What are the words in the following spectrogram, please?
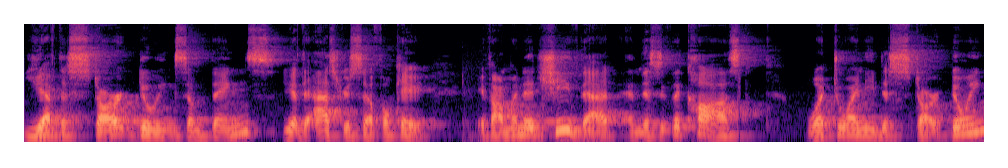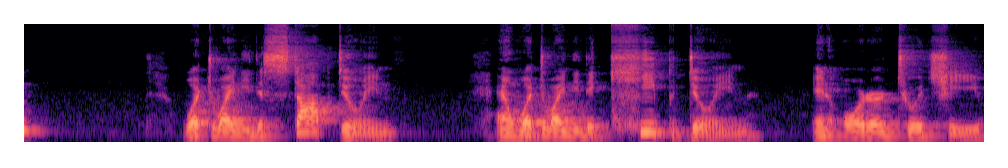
you have to start doing some things. You have to ask yourself, okay, if I'm going to achieve that, and this is the cost, what do I need to start doing? What do I need to stop doing? And what do I need to keep doing in order to achieve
